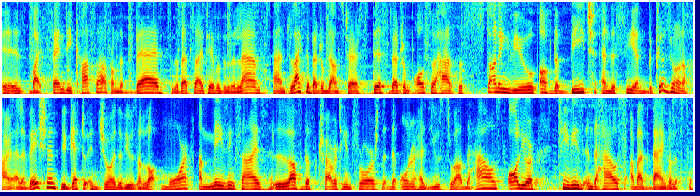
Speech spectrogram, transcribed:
is by Fendi Casa from the bed to the bedside table to the lamps and like the bedroom downstairs, this bedroom also has the stunning view of the beach and the sea and because you're on a higher elevation, you get to enjoy the views a lot more. Amazing size, love the travertine floors that the owner has used throughout the house. All your TVs in the house are by Bang & Olufsen.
